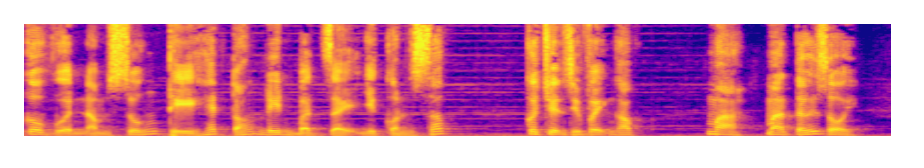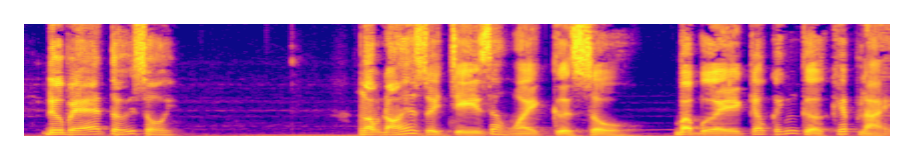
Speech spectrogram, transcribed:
cô vừa nằm xuống thì hét toáng lên bật dậy như con sốc Có chuyện gì vậy Ngọc? Mà, mà tới rồi. Đứa bé tới rồi. Ngọc nói rồi chỉ ra ngoài cửa sổ. Bà Bưởi kéo cánh cửa khép lại.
